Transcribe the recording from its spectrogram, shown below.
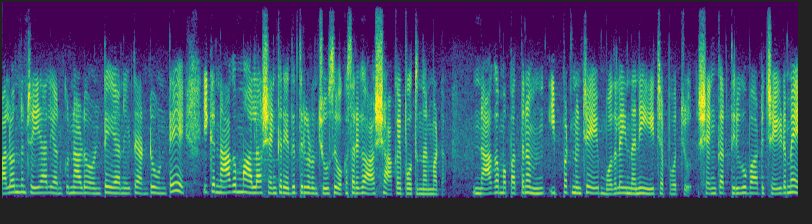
బలవంతం చేయాలి అనుకున్నాడు అంటే అని అయితే అంటూ ఉంటే ఇక నాగమ్మ అలా శంకర్ ఎదురు తిరగడం చూసి ఒకసారిగా షాక్ అయిపోతుందన్నమాట నాగమ్మ పతనం ఇప్పటి నుంచే మొదలైందని చెప్పవచ్చు. శంకర్ తిరుగుబాటు చేయడమే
